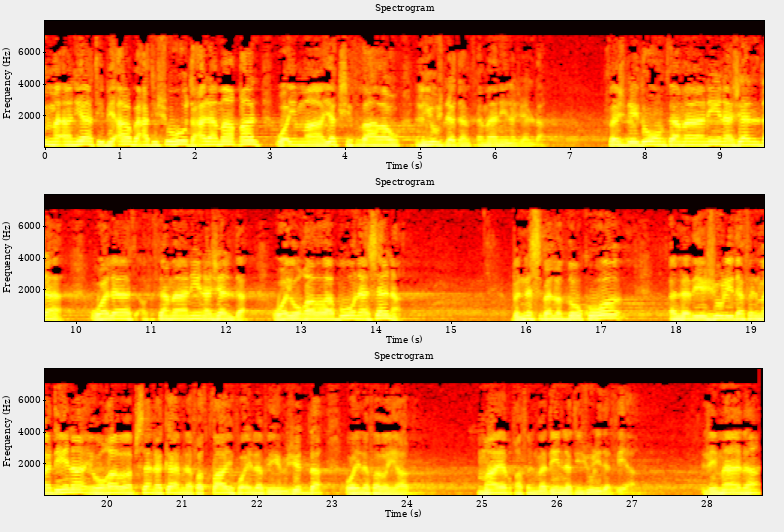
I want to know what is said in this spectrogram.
إما أن يأتي بأربعة شهود على ما قال وإما يكشف ظهره ليجلد ثمانين جلدة. فاجلدوهم ثمانين جلدة ولا ثمانين جلدة ويغربون سنة. بالنسبة للذكور الذي جلد في المدينة يغرب سنة كاملة في الطائف وإلا في جدة وإلا في الرياض. ما يبقى في المدينة التي جلد فيها. لماذا؟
